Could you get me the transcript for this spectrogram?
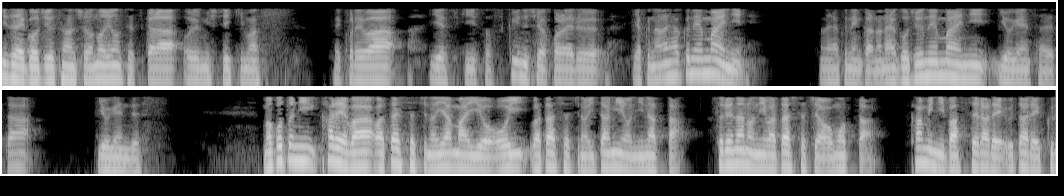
イザヤ53章の4節からお読みしていきます。これはイエス・キリスト、救い主が来られる約700年前に、700年から750年前に予言された予言です。誠に彼は私たちの病を負い、私たちの痛みを担った。それなのに私たちは思った。神に罰せられ、打たれ、苦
